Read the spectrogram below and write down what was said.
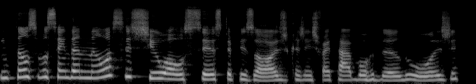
Então, se você ainda não assistiu ao sexto episódio que a gente vai estar abordando hoje,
